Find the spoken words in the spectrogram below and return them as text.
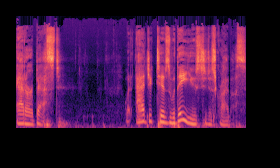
at our best? What adjectives would they use to describe us?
